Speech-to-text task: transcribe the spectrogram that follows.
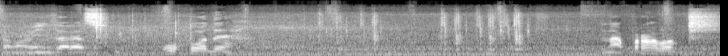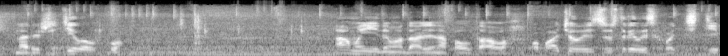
Тому він зараз уходить направо, на Решетіловку. А ми їдемо далі на Полтаву. Побачились, зустрілись хоч ті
